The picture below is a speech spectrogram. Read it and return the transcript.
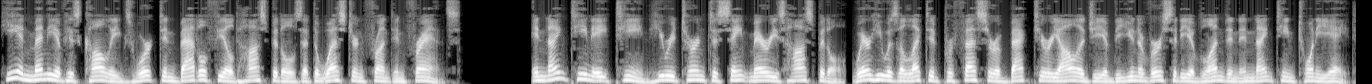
He and many of his colleagues worked in battlefield hospitals at the Western Front in France. In 1918 he returned to St Mary's Hospital, where he was elected Professor of Bacteriology of the University of London in 1928.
